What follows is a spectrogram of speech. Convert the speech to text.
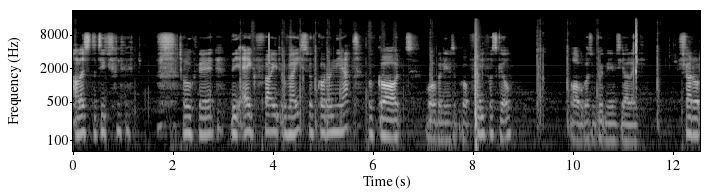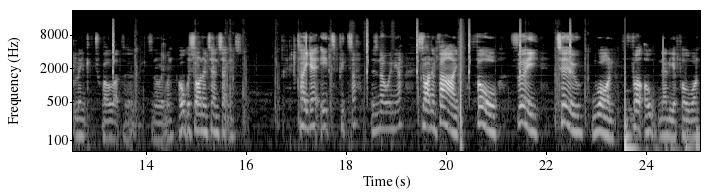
Alice, the teacher. okay, the egg fried rice we've got on here. We've got, what other names have we got? Free for skill. Oh, we've got some good names here, like Shadow Link 12, that's, a, that's another one. Oh, we're starting in 10 seconds. Tiger eats pizza. There's no one here. Starting in 5, 4, 3, 2, 1. Full, oh, nearly a full one.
